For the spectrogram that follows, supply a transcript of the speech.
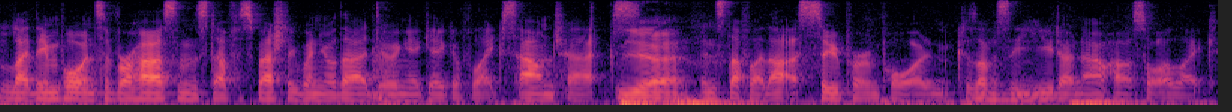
Like the importance of rehearsing and stuff, especially when you're there doing a gig of like sound checks Yeah. and stuff like that, are super important because obviously Mhm. you don't know how sort of like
